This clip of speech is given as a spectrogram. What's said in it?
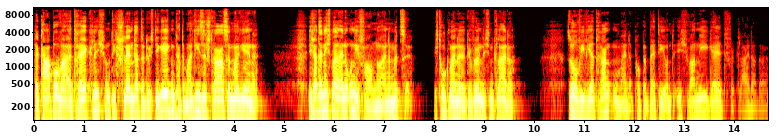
Der Capo war erträglich und ich schlenderte durch die Gegend, hatte mal diese Straße, mal jene. Ich hatte nicht mal eine Uniform, nur eine Mütze. Ich trug meine gewöhnlichen Kleider. So wie wir tranken, meine Puppe Betty und ich, war nie Geld für Kleider da.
